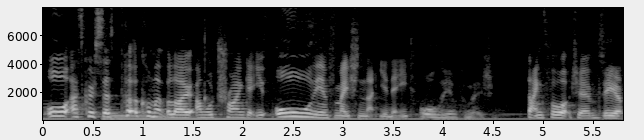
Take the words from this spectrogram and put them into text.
or as Kriss says, put a comment below and we'll try and get you all the information that you need. All the information. Thanks for watching. See ya.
